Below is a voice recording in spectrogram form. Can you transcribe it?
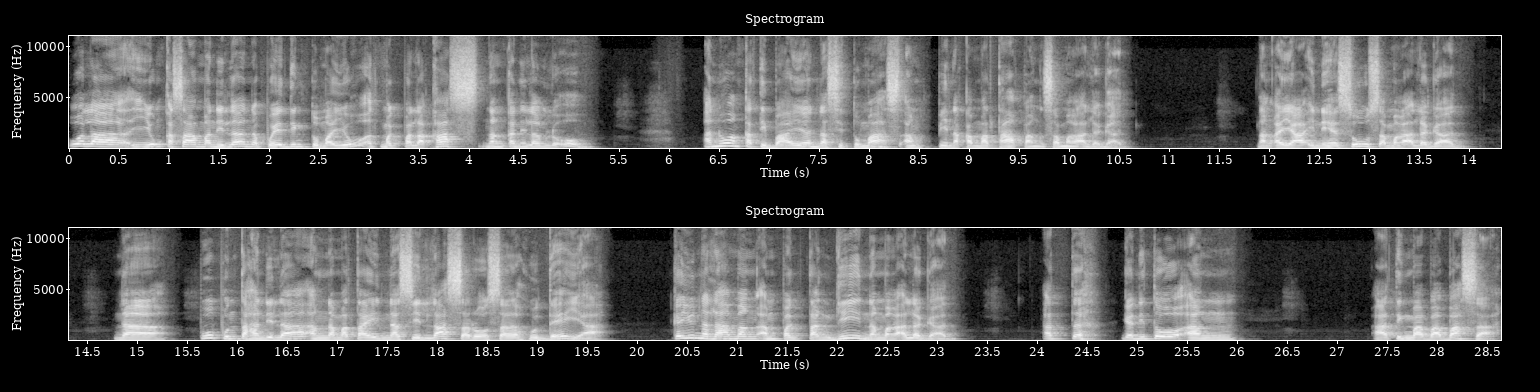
Wala yung kasama nila na pwedeng tumayo at magpalakas ng kanilang loob. Ano ang katibayan na si Tomas ang pinakamatapang sa mga alagad? Nang ayain ni Jesus ang mga alagad na pupuntahan nila ang namatay na si Lazaro sa Judea, gayon na lamang ang pagtanggi ng mga alagad. At uh, ganito ang ating mababasa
